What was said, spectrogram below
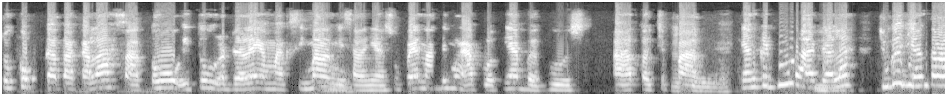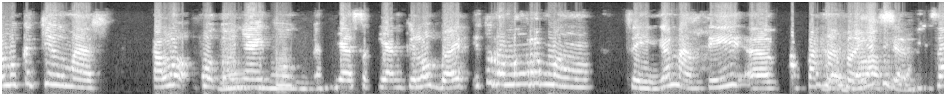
cukup katakanlah satu itu adalah yang maksimal hmm. misalnya supaya nanti menguploadnya bagus atau cepat Betul. yang kedua hmm. adalah juga jangan terlalu kecil mas kalau fotonya hmm. itu ya sekian kilobyte itu remeng-remeng sehingga nanti uh, apa namanya tidak ya? bisa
